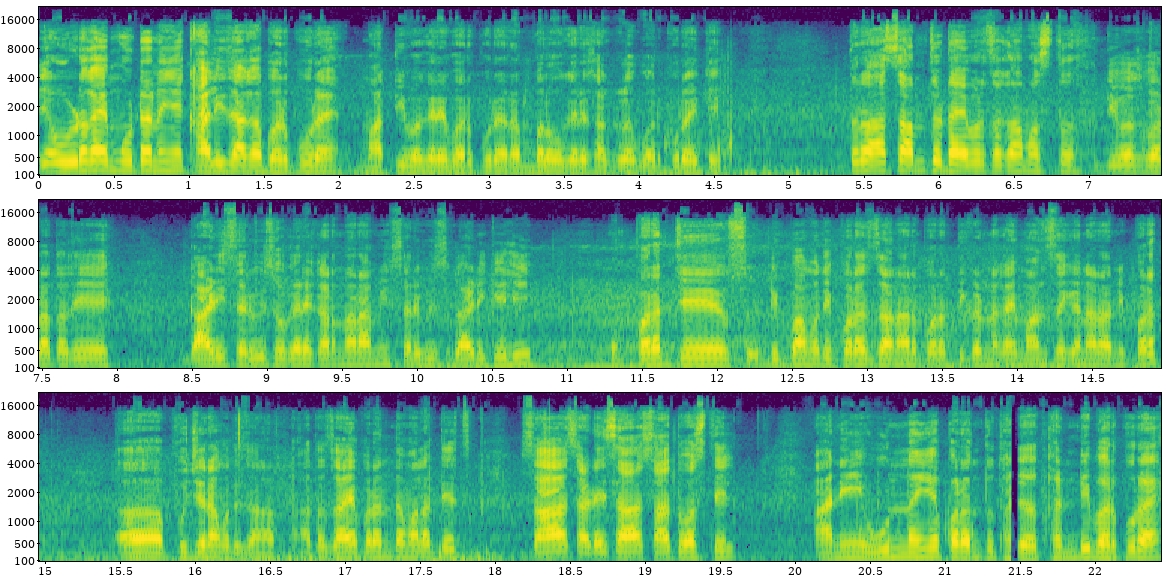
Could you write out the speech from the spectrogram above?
एवढं काही मोठं नाही आहे खाली जागा भरपूर आहे. माती वगैरे भरपूर आहे रंबल वगैरे सगळं भरपूर आहे ते तर असं आमचं ड्रायव्हरचं काम असतं. दिवसभर आता ते गाडी सर्व्हिस वगैरे करणार आम्ही. सर्व्हिस गाडी केली. परत जे डिब्बामध्ये परत जाणार परत तिकडनं काही माणसं घेणार आणि परत फुजेरामध्ये जाणार. आता जायपर्यंत मला तेच सहा साडेसहा सात वाजतील. आणि ऊन नाही आहे परंतु थ- थंडी भरपूर आहे.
